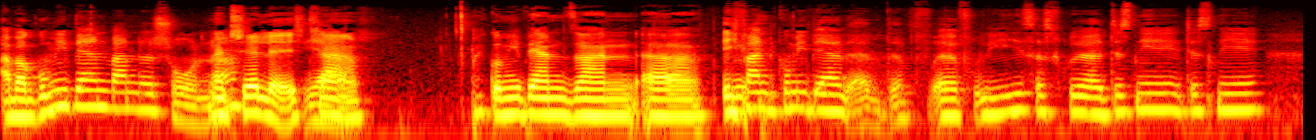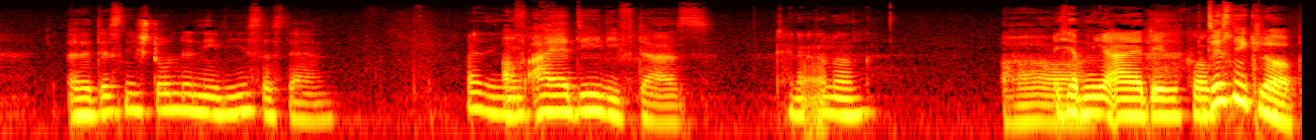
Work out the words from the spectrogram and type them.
Aber Gummibärenbande schon, ne? Natürlich, Ja. klar. Gummibären waren. Äh, Ich fand Gummibären, äh, äh, wie hieß das früher? Disney, Disney, äh, Disney-Stunde? Nee, wie hieß das denn? weiß ich nicht. Auf ARD lief das. Keine Ahnung. Oh. Ich habe nie ARD geguckt. Disney Club.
